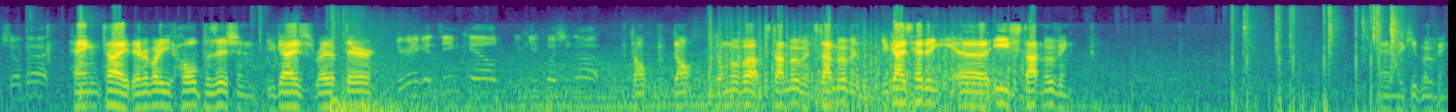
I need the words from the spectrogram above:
Show back. Hang tight. Everybody hold position. You guys right up there. You're gonna get team killed. You keep pushing up. Don't don't don't move up. Stop moving. Stop moving. You guys heading uh, east. Stop moving. And they keep moving.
